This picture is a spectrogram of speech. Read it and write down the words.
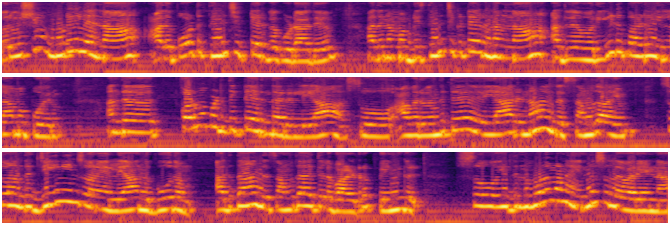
ஒரு விஷயம் முடியலன்னா அதை போட்டு திணிச்சுக்கிட்டே இருக்கக்கூடாது. அதை நம்ம அப்படி திணிச்சுக்கிட்டே இருந்தோம்னா அதுல ஒரு ஈடுபாடு இல்லாம போயிடும் அந்த கொடுமைப்படுத்திக்கிட்டே இருந்தார் இல்லையா? ஸோ அவர் வந்துட்டு யாருன்னா இந்த சமுதாயம். ஸோ அந்த ஜீனின்னு சொன்னேன் இல்லையா அந்த பூதம். அதுதான் அந்த சமுதாயத்தில் வாழ்கிற பெண்கள். ஸோ இதன் மூலமாக நான் என்ன சொல்ல வரேன்னா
